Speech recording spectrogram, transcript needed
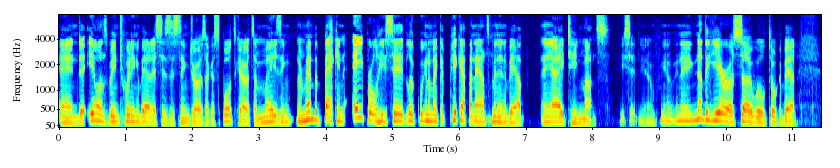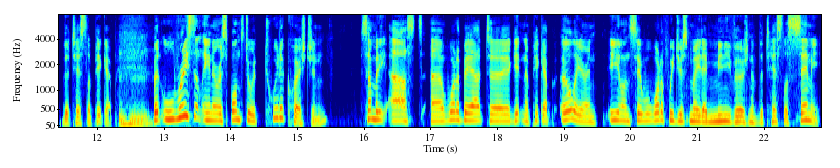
And uh, Elon's been tweeting about it, says this thing drives like a sports car. It's amazing. Remember back in April, he said, look, we're going to make a pickup announcement in about eh, 18 months. He said, you know, in another year or so, we'll talk about the Tesla pickup. But recently, in a response to a Twitter question, somebody asked, uh, what about uh, getting a pickup earlier? And Elon said, well, what if we just made a mini version of the Tesla Semi?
